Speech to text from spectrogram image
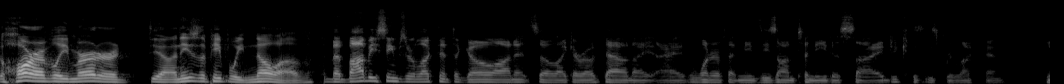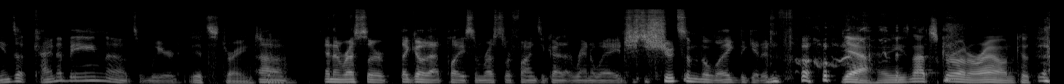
horribly murdered you know and these are the people we know of but Bobby seems reluctant to go on it, so like I wrote down, I, I wonder if that means he's on Tanida's side because he's reluctant. He ends up kind of being. Oh, it's weird. it's strange yeah. Um, and then Ressler, they go to that place, and Ressler finds a guy that ran away and just shoots him in the leg to get info. Yeah, I mean he's not screwing around because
